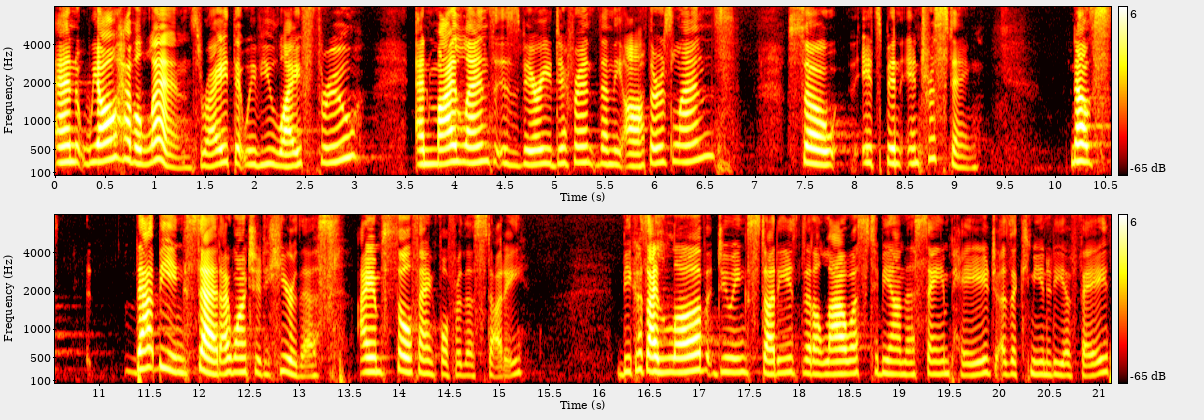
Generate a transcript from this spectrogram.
And we all have a lens, right, that we view life through. And my lens is very different than the author's lens. So it's been interesting. Now, that being said, I want you to hear this. I am so thankful for this study because I love doing studies that allow us to be on the same page as a community of faith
